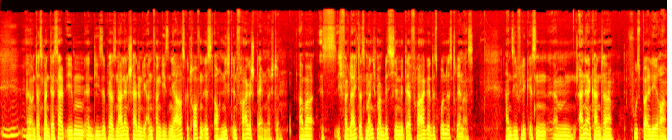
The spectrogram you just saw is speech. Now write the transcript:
Mhm, äh, und dass man deshalb eben äh, diese Personalentscheidung, die Anfang diesen Jahres getroffen ist, auch nicht in Frage stellen möchte. Aber es, ich vergleiche das manchmal ein bisschen mit der Frage des Bundestrainers. Hansi Flick ist ein ähm, anerkannter Fußballlehrer,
